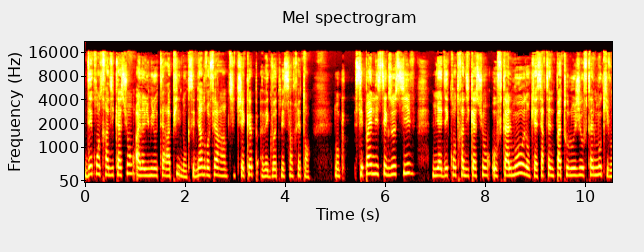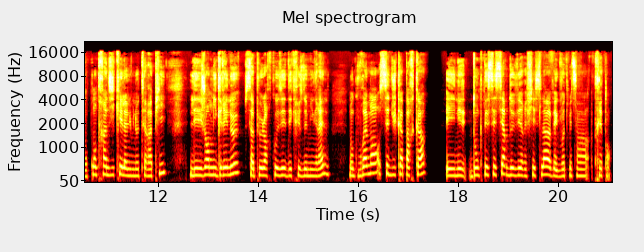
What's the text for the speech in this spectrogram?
des contre-indications à la luminothérapie. Donc c'est bien de refaire un petit check-up avec votre médecin traitant. Donc c'est pas une liste exhaustive, mais il y a des contre-indications ophtalmo. Donc il y a certaines pathologies ophtalmo qui vont contre-indiquer la luminothérapie. Les gens migraineux, ça peut leur causer des crises de migraine. Donc vraiment, c'est du cas par cas. Et il est donc nécessaire de vérifier cela avec votre médecin traitant.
